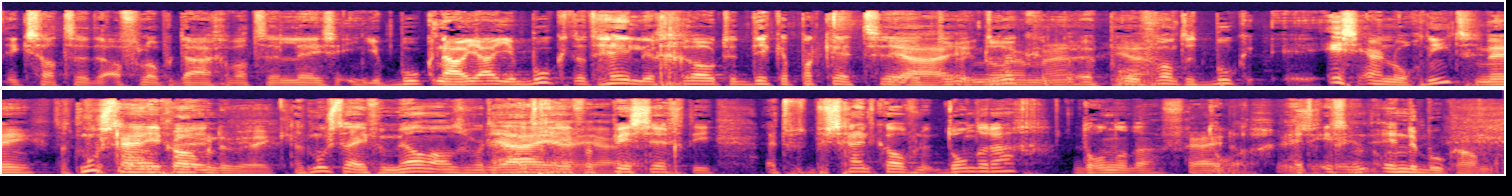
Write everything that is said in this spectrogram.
ik zat eh, de afgelopen dagen wat te lezen in je boek. Nou ja, je boek, dat hele grote, dikke pakket eh Ja, drukproef. Ja. Want het boek is er nog niet. Nee, dat moest er verschijnt even, komende week. Dat moest er even melden, anders wordt de Ja, uitgever ja, ja, ja. pissig. Die, het verschijnt komende donderdag. Donderdag, vrijdag. Donderdag. Is Het het is in, de boekhandel.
